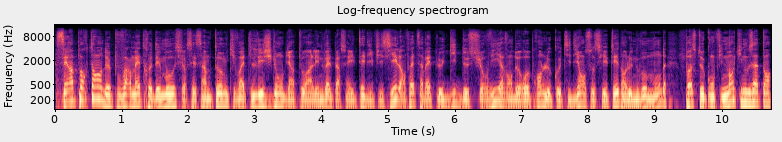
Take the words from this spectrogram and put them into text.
C'est important de pouvoir mettre des mots sur ces symptômes qui vont être légion bientôt. hein, les nouvelles personnalités difficiles, en fait, ça va être le guide de survie avant de reprendre le quotidien en société dans le nouveau monde post-confinement qui nous attend.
